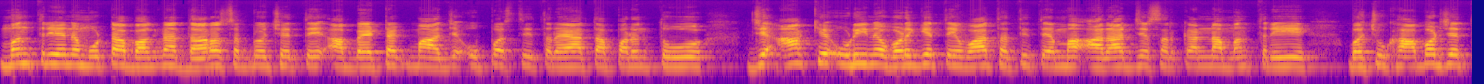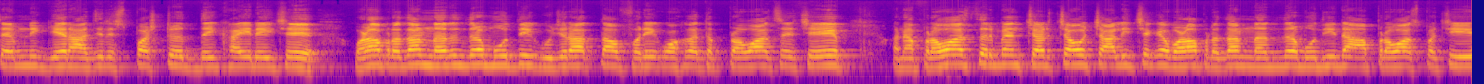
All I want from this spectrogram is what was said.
મંત્રી અને મોટા ભાગના ધારાસભ્યો છે તે આ બેઠકમાં આજે ઉપસ્થિત રહ્યા હતા. પરંતુ જે આંખે ઉડીને વળગે તે વાત હતી તેમાં આ રાજ્ય સરકારના મંત્રી બચુ ખાબડ છે. તેમની ગેરહાજરી સ્પષ્ટ દેખાઈ રહી છે. વડાપ્રધાન નરેન્દ્ર મોદી ગુજરાતના ફરી એક વખત પ્રવાસે છે અને આ પ્રવાસ દરમિયાન ચર્ચાઓ ચાલી છે કે વડાપ્રધાન નરેન્દ્ર મોદીના આ પ્રવાસ પછી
